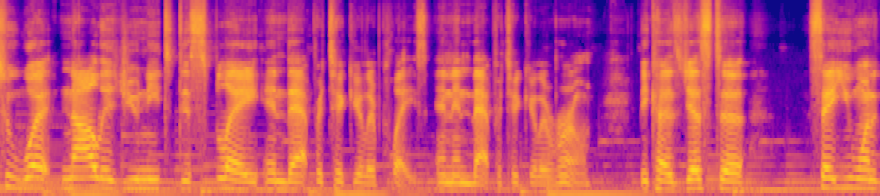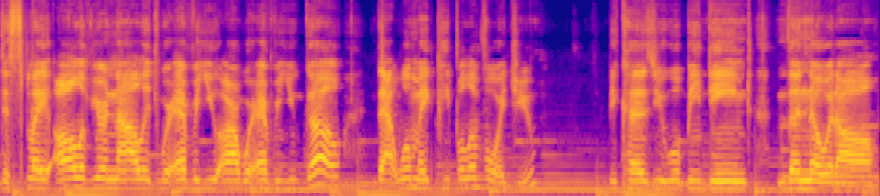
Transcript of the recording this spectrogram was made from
to what knowledge you need to display in that particular place and in that particular room. Because just to say you want to display all of your knowledge wherever you are, wherever you go, that will make people avoid you because you will be deemed the know it all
